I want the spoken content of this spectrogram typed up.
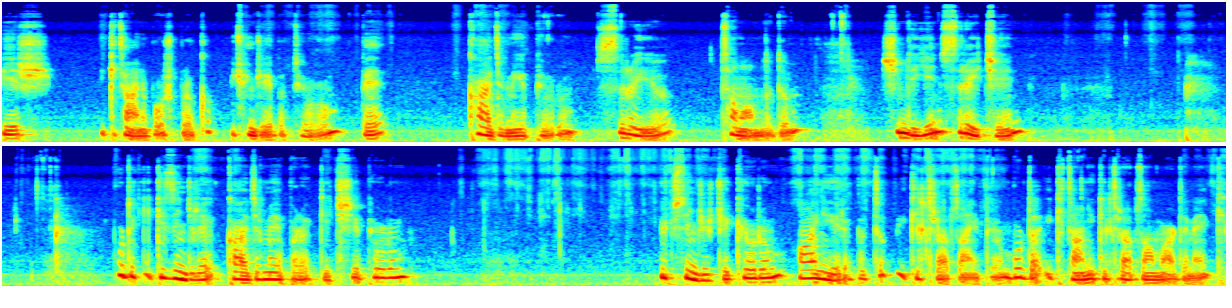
1 2 tane boş bırakıp üçüncüye batıyorum ve kaydırma yapıyorum. Sırayı tamamladım. Şimdi yeni sıra için buradaki iki zincire kaydırma yaparak geçiş yapıyorum. 3 zincir çekiyorum. Aynı yere batıp ikili trabzan yapıyorum. Burada iki tane ikili trabzan var demek.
